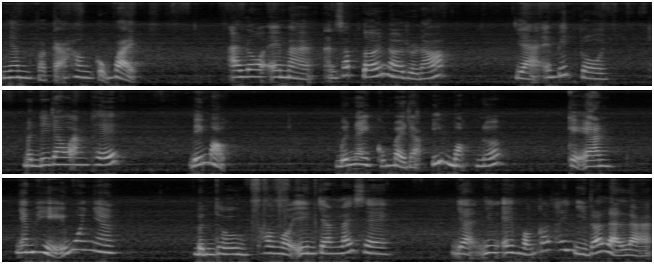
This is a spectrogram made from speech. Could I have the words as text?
nhanh và cả hân cũng vậy. Alo em à anh sắp tới nơi rồi đó. Dạ em biết rồi. Mình đi đâu ăn thế? Bí mật. Bữa nay cũng bày đặt bí mật nữa. Kệ anh, nhâm hiểm quá nha. Bình thường, thôi ngồi im cho anh lái xe. Dạ nhưng em vẫn có thấy gì đó lạ lạ.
